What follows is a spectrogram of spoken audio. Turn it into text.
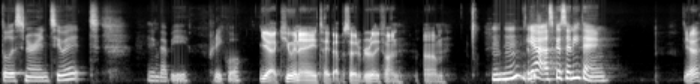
the listener into it. I think that'd be pretty cool. Yeah, Q and A type episode would be really fun. Um, mm-hmm. Yeah, ask us anything. Yeah,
